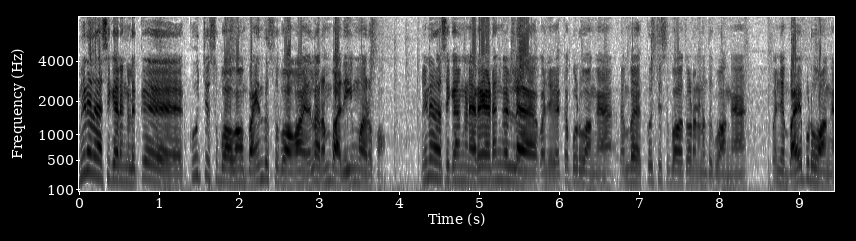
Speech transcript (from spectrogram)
மீனராசிக்காரங்களுக்கு கூச்ச சுபாவம் பயந்த சுபாவம் இதெல்லாம் ரொம்ப அதிகமாக இருக்கும். மீனராசிக்காரங்க நிறைய இடங்களில் கொஞ்சம் வெக்கப்படுவாங்க. ரொம்ப கூச்ச சுபாவத்தோடு நடந்துக்குவாங்க. கொஞ்சம் பயப்படுவாங்க.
